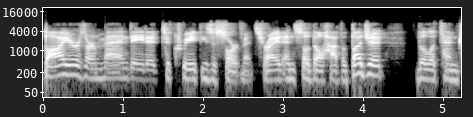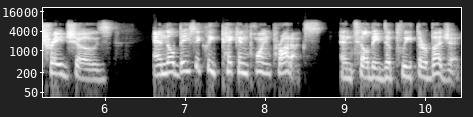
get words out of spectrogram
buyers are mandated to create these assortments right and so they'll have a budget they'll attend trade shows and they'll basically pick and point products until they deplete their budget.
